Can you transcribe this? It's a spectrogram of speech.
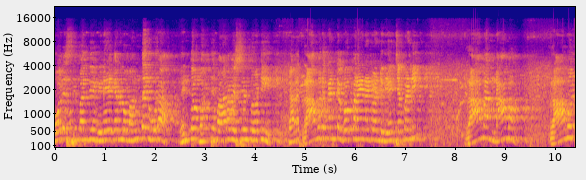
పోలీస్ సిబ్బంది విలేకరులు అందరూ కూడా ఎంతో భక్తి పారవశ్యంతో రాముని కంటే గొప్పనైనటువంటిది ఏం చెప్పండి? రామ నామం రాముడు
